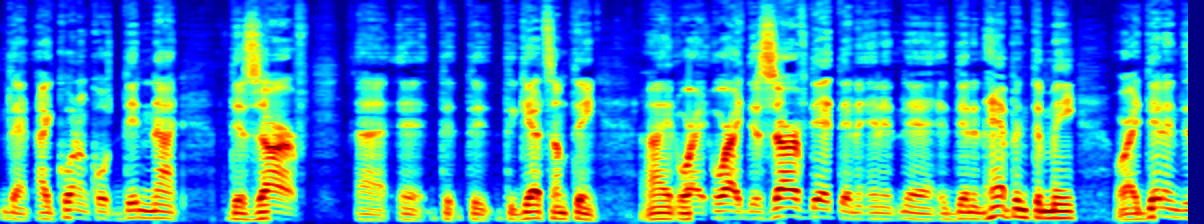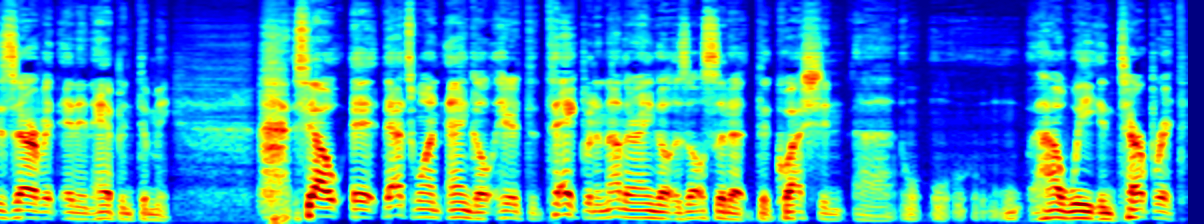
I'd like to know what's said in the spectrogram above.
that I quote unquote did not deserve uh, uh to, to, to, get something, right? or, I, or I deserved it and, and it, uh, it didn't happen to me, or I didn't deserve it and it happened to me. So uh, that's one angle here to take, but another angle is also the, the question uh, how we interpret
